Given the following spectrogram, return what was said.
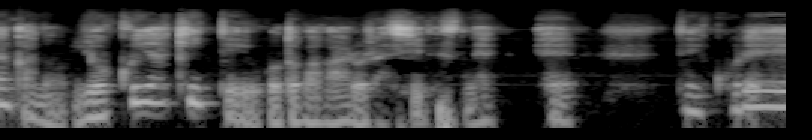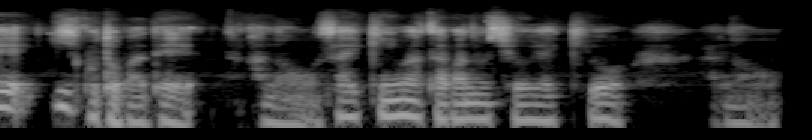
なんかあの、よく焼きっていう言葉があるらしいですね。えで、これいい言葉で、あの、最近はサバの塩焼きを、あの、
